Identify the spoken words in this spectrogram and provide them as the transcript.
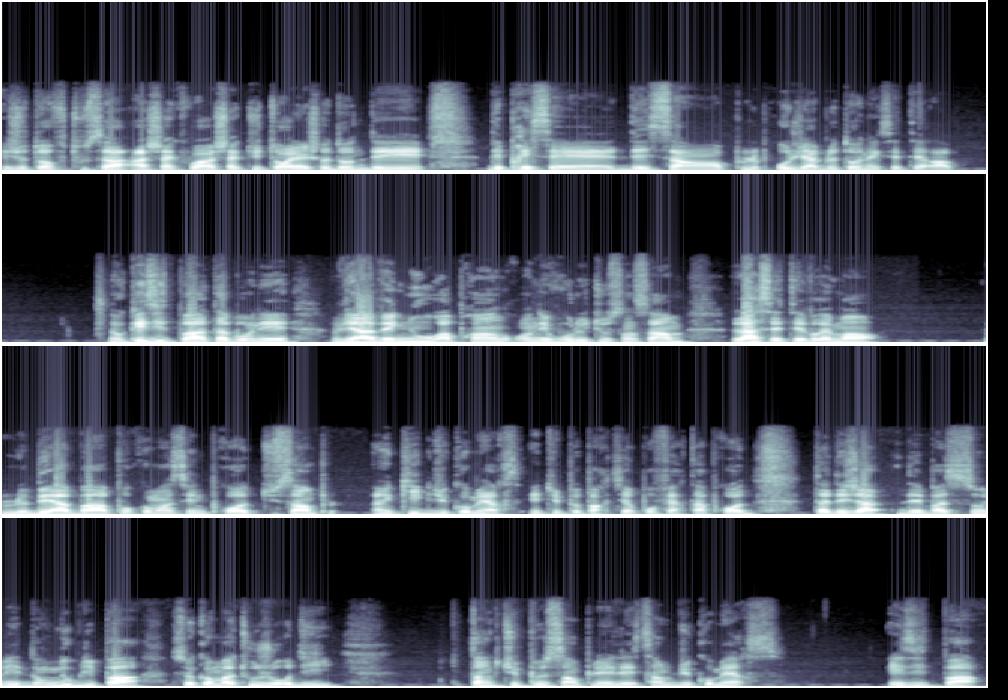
Et je t'offre tout ça à chaque fois, à chaque tutoriel, je te donne des, des presets, des samples, le projet Ableton, etc. Donc n'hésite pas à t'abonner, viens avec nous apprendre, on évolue tous ensemble. Là, c'était vraiment le B à bas pour commencer une prod. Tu samples un kick du commerce et tu peux partir pour faire ta prod. Tu as déjà des bases solides. Donc n'oublie pas ce qu'on m'a toujours dit. Tant que tu peux sampler les samples du commerce, n'hésite pas,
